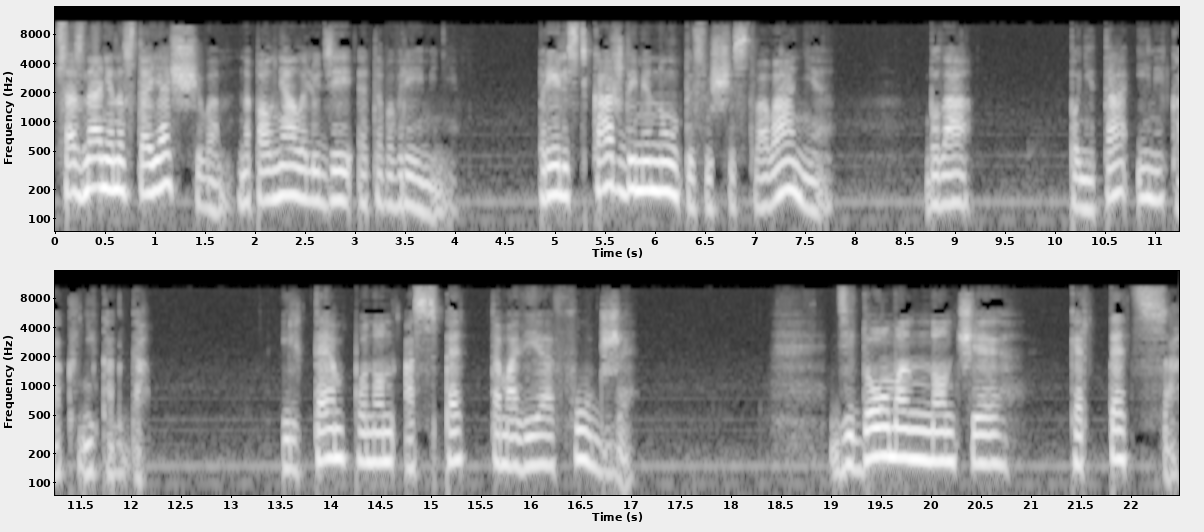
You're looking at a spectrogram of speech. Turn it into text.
Сознание настоящего наполняло людей этого времени. Прелесть каждой минуты существования была понята ими как никогда. «Il tempo non aspetta ma via fugge», «Di дома non c'è certezza»,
